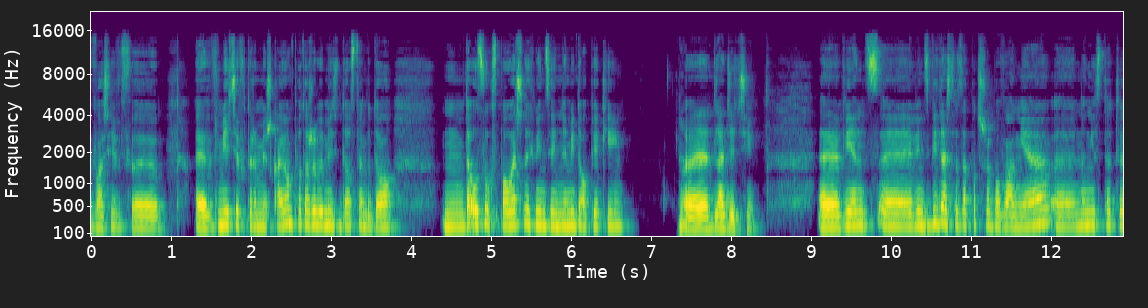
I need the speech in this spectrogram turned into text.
właśnie w, w mieście, w którym mieszkają, po to, żeby mieć dostęp do Mm, do usług społecznych, między innymi do opieki e, dla dzieci. E, więc, e, więc widać to zapotrzebowanie. No niestety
